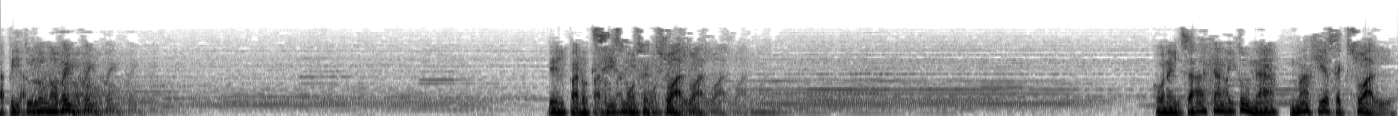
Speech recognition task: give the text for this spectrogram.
Capítulo 90. El paroxismo sexual. Con el Sahaja Maituna, magia sexual,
